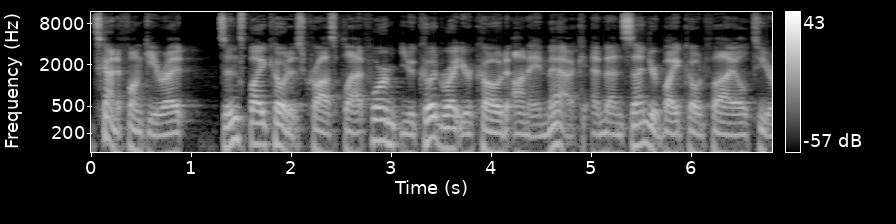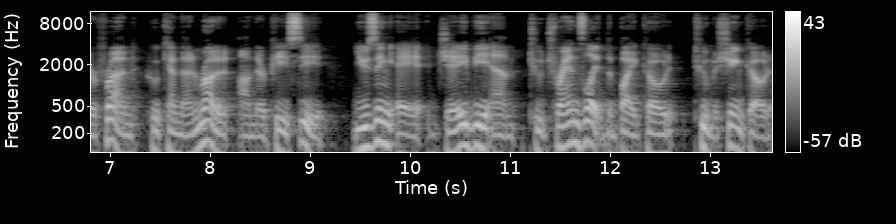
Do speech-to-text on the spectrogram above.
It's kind of funky, right? Since bytecode is cross-platform, you could write your code on a Mac and then send your bytecode file to your friend who can then run it on their PC using a JVM to translate the bytecode to machine code.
